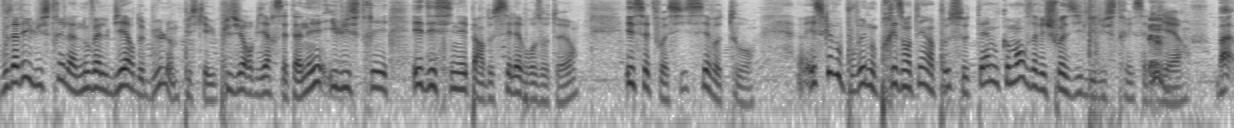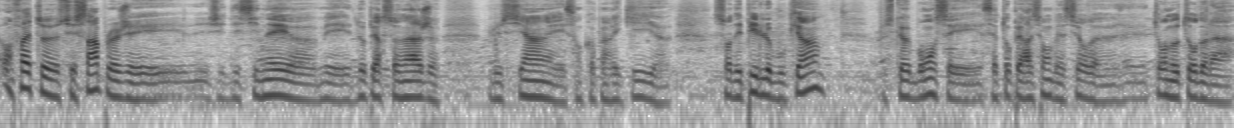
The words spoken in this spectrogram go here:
Vous avez illustré la nouvelle bière de Bulle, puisqu'il y a eu plusieurs bières cette année, illustrées et dessinées par de célèbres auteurs. Et cette fois-ci, c'est votre tour. Est-ce que vous pouvez nous présenter un peu ce thème? Comment vous avez choisi de l'illustrer, cette bière? Bah, En fait, euh, c'est simple, j'ai dessiné mes deux personnages, Lucien et son copain Ricky, sur des piles de bouquins, puisque bon, cette opération, bien sûr, euh, tourne autour de la,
